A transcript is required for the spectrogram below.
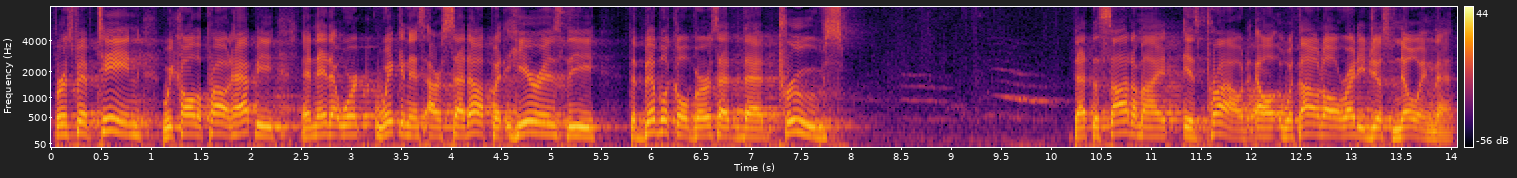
verse 15. We call the proud happy, and they that work wickedness are set up. But here is the, the biblical verse that, that proves that the sodomite is proud without already just knowing that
